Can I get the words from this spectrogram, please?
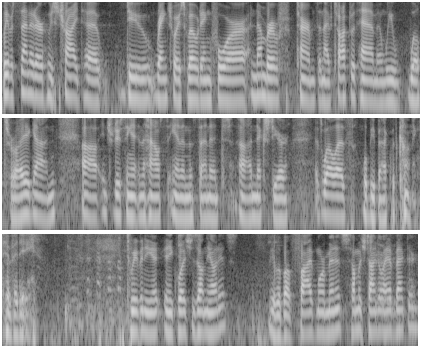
We have a senator who's tried to do ranked choice voting for a number of terms, and I've talked with him, and we will try again, uh, introducing it in the House and in the Senate uh, next year, as well as we'll be back with connectivity. Do we have any, any questions out in the audience? We have about five more minutes. How much time do I have back there?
